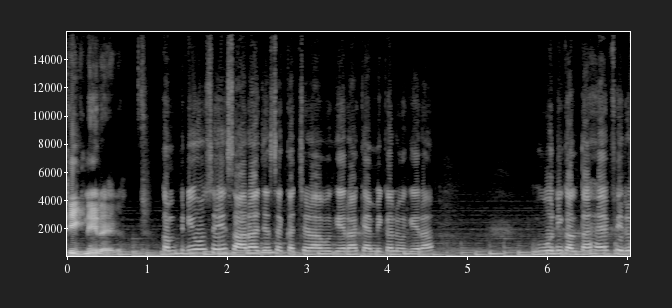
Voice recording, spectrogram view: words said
ठीक नहीं रहेगा। कंपनियों से सारा जैसे कचरा वगैरह केमिकल वगैरह, वो निकलता है, फिर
